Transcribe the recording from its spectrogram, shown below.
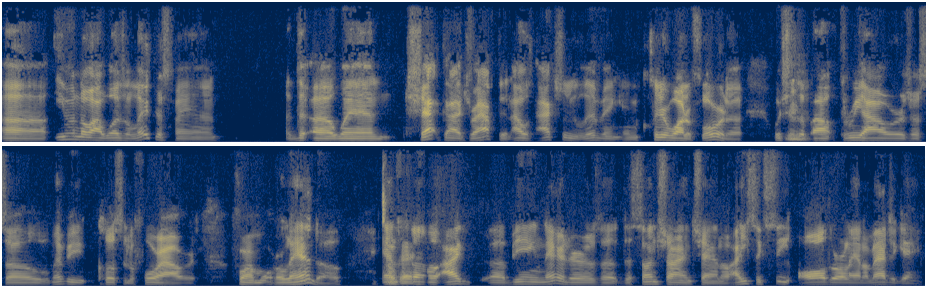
uh, even though I was a Lakers fan, the, uh, when Shaq got drafted, I was actually living in Clearwater, Florida, which is mm. about three hours or so, maybe closer to four hours from Orlando. And okay. so I, uh, being there, there was a, the Sunshine Channel. I used to see all the Orlando Magic games,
